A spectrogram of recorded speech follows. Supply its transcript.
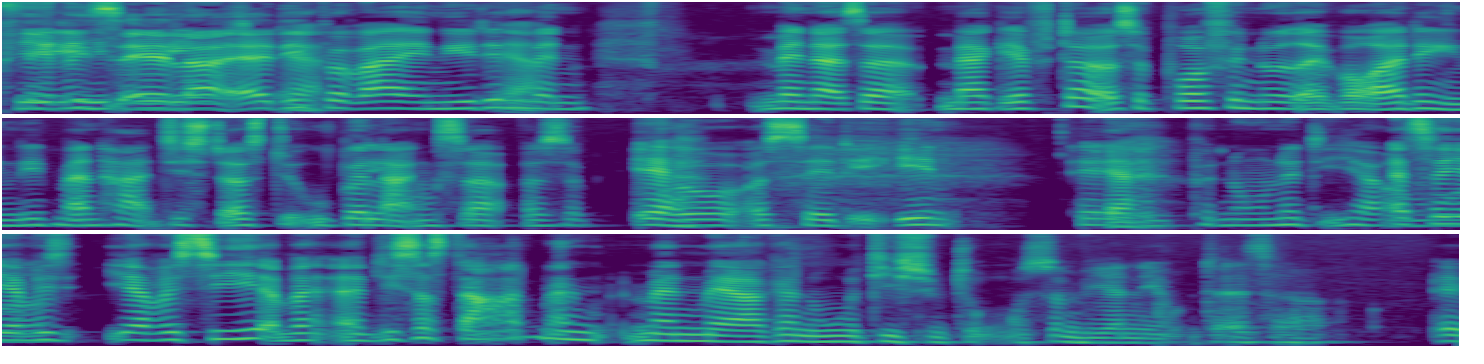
phase, eller er de Ja. på vej ind i det? Ja. Men, men altså, mærk efter, og så prøv at finde ud af, hvor er det egentlig, man har de største ubalancer, og så Ja. prøve at sætte ind øh, Ja. på nogle af de her Altså, områder. jeg vil, jeg vil sige, at, man, at lige så snart man, man mærker nogle af de symptomer, som vi har nævnt, altså øh,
